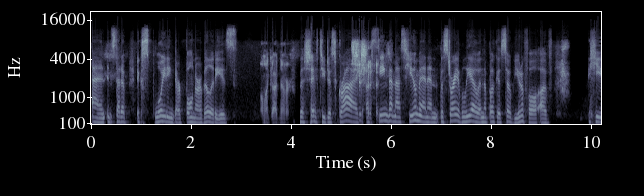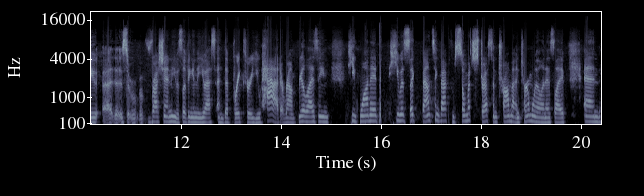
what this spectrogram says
And instead of exploiting their vulnerabilities, oh my God, never. The shift you described of seeing them as human. And the story of Leo in the book is so beautiful of he uh, is Russian. He was living in the U.S. and the breakthrough you had around realizing he wanted. He was like bouncing back from so much stress and trauma and turmoil in his life, and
